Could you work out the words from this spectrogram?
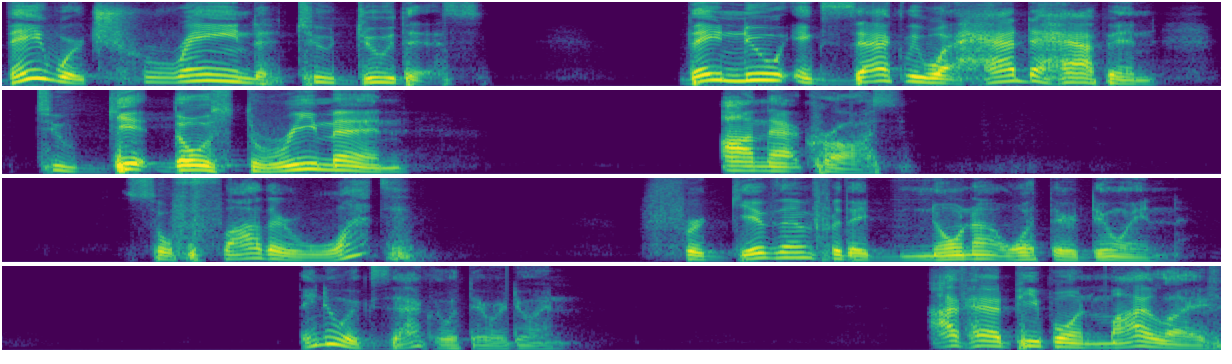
They were trained to do this. They knew exactly what had to happen to get those three men on that cross. So, Father, what? Forgive them, for they know not what they're doing. They knew exactly what they were doing. I've had people in my life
